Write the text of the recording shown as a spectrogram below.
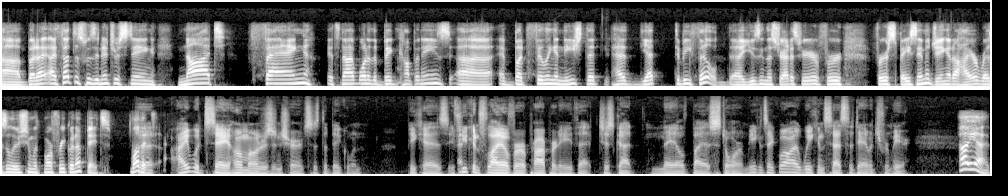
Uh, but I, I thought this was an interesting, not FAANG. It's not one of the big companies, uh, but filling a niche that had yet to be filled, uh, using the stratosphere for for space imaging at a higher resolution with more frequent updates. Love uh, it. I would say homeowners insurance is the big one because if you can fly over a property that just got nailed by a storm, you can say, "Well, we can assess the damage from here." Oh yeah,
